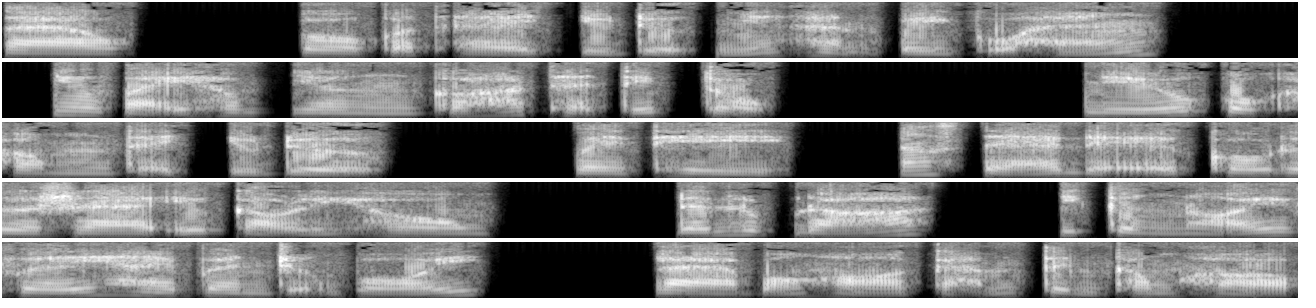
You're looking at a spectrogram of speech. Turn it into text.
sau, cô có thể chịu được những hành vi của hắn, như vậy hôn nhân có thể tiếp tục. Nếu cô không thể chịu được, vậy thì hắn sẽ để cô đưa ra yêu cầu ly hôn. Đến lúc đó, chỉ cần nói với hai bên trưởng bối là bọn họ cảm tình không hợp.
